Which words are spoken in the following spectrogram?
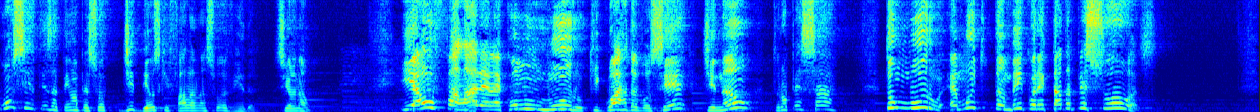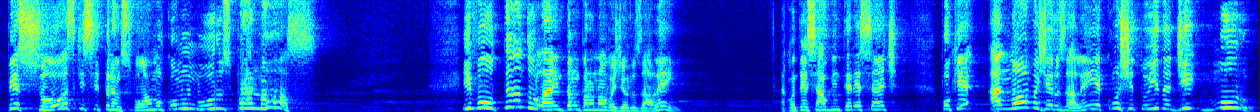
com certeza tem uma pessoa de Deus que fala na sua vida, sim ou não? E ao falar, ela é como um muro que guarda você de não tropeçar. Então, muro é muito também conectado a pessoas. Pessoas que se transformam como muros para nós. E voltando lá então para Nova Jerusalém, acontece algo interessante, porque a Nova Jerusalém é constituída de muro.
